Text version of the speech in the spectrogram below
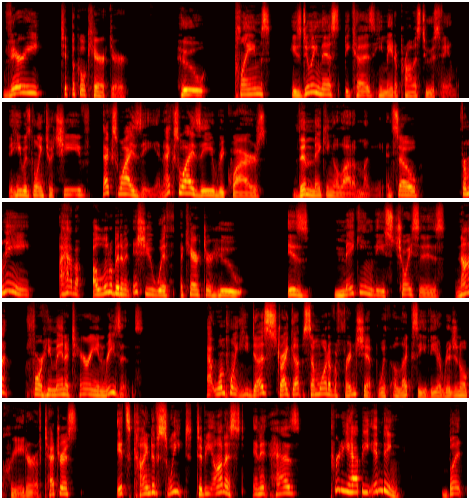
very typical character who claims he's doing this because he made a promise to his family that he was going to achieve XYZ, and XYZ requires them making a lot of money. And so for me, I have a, a little bit of an issue with a character who is making these choices not for humanitarian reasons. At one point, he does strike up somewhat of a friendship with Alexei, the original creator of Tetris. It's kind of sweet, to be honest, and it has pretty happy ending. But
